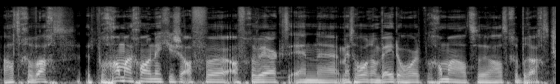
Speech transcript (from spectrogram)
had gewacht. Het programma gewoon netjes af, afgewerkt. En met hoor en wederhoor het programma had, had gebracht.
